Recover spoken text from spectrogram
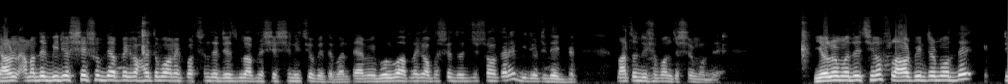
কারণ আমাদের ভিডিও শেষ অব্দি আপনাকে হয়তো অনেক পছন্দের ড্রেসগুলো আপনি শেষে নিচেও পেতে পারেন। তাই আমি বলব, আপনাকে অবশ্যই ধৈর্য সহকারে ভিডিওটি দেখবেন, মাত্র দুশো পঞ্চাশের মধ্যে। ইয়েলোর মধ্যে ছিল ফ্লাওয়ার প্রিন্টের মধ্যে একটি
